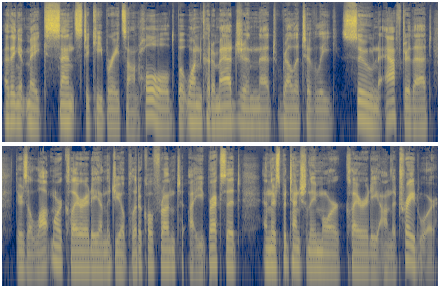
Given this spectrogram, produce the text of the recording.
I think it makes sense to keep rates on hold, but one could imagine that relatively soon after that, there's a lot more clarity on the geopolitical front, i.e., Brexit, and there's potentially more clarity on the trade war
